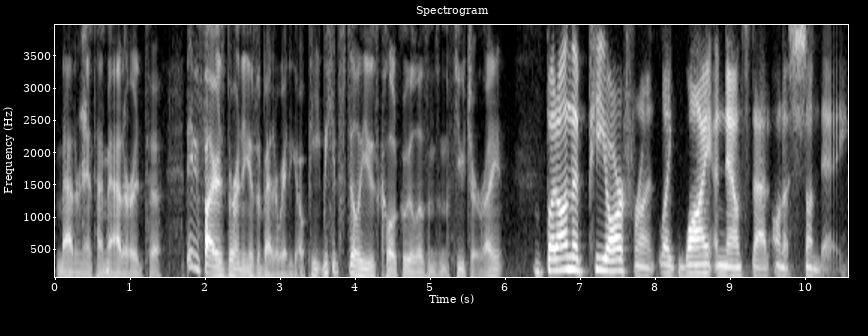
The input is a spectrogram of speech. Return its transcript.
matter and antimatter into maybe fires burning is a better way to go. Pete, we could still use colloquialisms in the future, right? But on the PR front, like why announce that on a Sunday?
